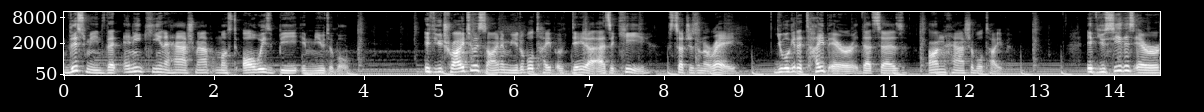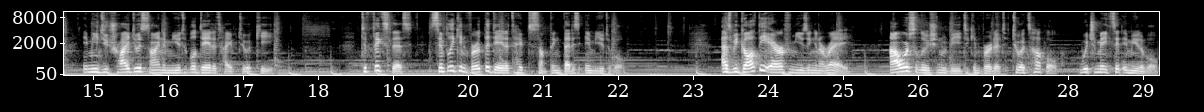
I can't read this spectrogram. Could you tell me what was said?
This means that any key in a hash map must always be immutable. If you try to assign a mutable type of data as a key, such as an array, you will get a type error that says unhashable type. If you see this error, it means you tried to assign a mutable data type to a key. To fix this, simply convert the data type to something that is immutable. As we got the error from using an array, our solution would be to convert it to a tuple, which makes it immutable.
